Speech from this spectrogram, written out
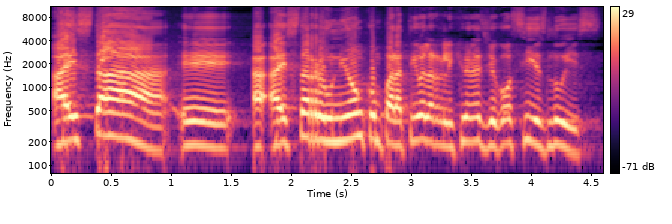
a esta, eh, a esta reunión comparativa de las religiones llegó C.S. Lewis.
